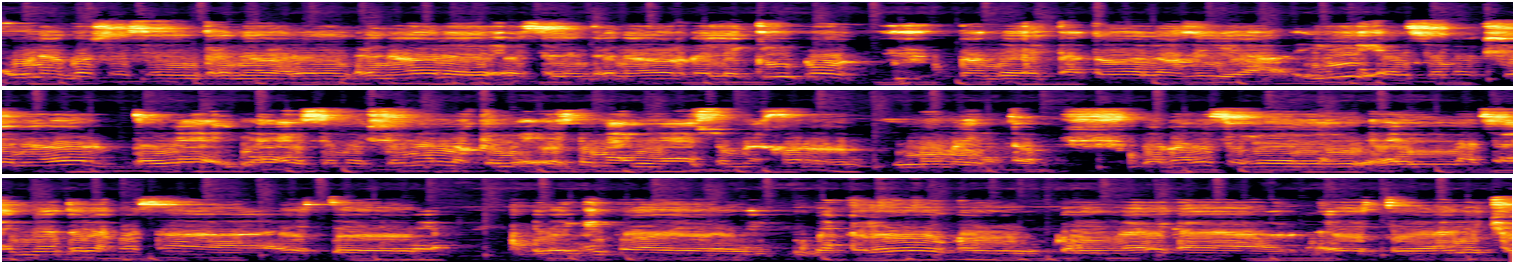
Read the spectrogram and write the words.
una cosa es el entrenador, el entrenador es el entrenador del equipo, donde está todos los días. Y el seleccionador debe seleccionar los que estén en su mejor momento. Me parece que en, las eliminatorias pasadas este, el equipo de, Perú con, con Gareca este, han hecho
